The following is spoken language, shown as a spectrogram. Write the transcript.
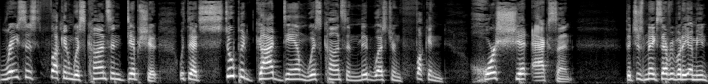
Racist fucking Wisconsin dipshit with that stupid goddamn Wisconsin Midwestern fucking horse shit accent that just makes everybody, I mean,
